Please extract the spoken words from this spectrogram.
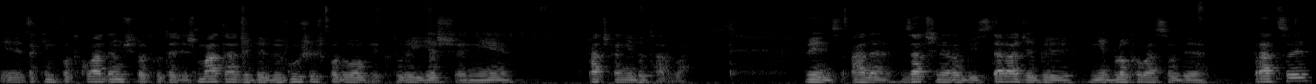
i takim podkładem w środku też jest mata, żeby wygłuszyć podłogę, której jeszcze nie paczka nie dotarła. Więc, ale zacznę robić stela, żeby nie blokować sobie pracy.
